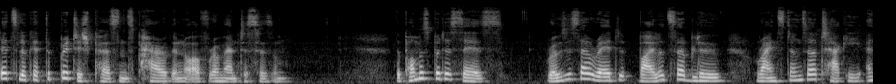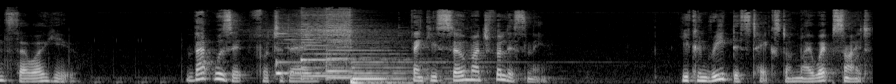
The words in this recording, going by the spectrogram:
let's look at the British person's paragon of romanticism. The Pommes Buddha says, Roses are red, violets are blue, rhinestones are tacky, and so are you. That was it for today. Thank you so much for listening. You can read this text on my website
